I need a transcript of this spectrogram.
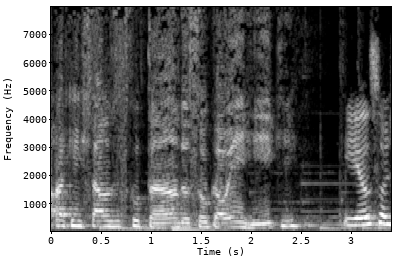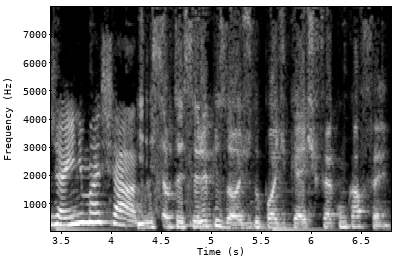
para quem está nos escutando, eu sou o Cauê Henrique. E eu sou Jaine Machado. E esse é o terceiro episódio do podcast Fé com Café.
